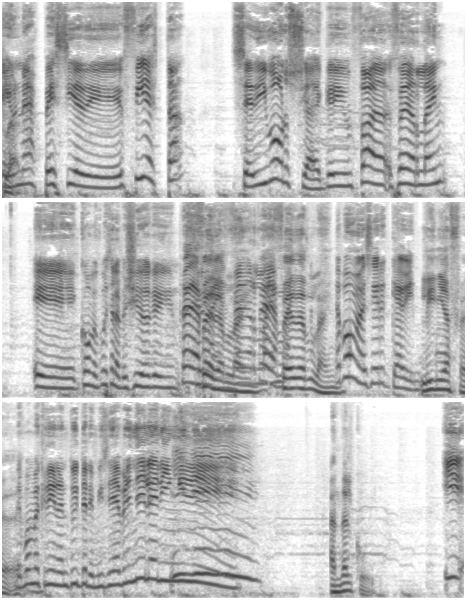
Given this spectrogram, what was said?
Claro. en una especie de fiesta. Se divorcia de Kevin Federline. Eh, ¿Cómo me cuesta el apellido de Kevin? Federline. Federline. Federline. Federline. Le podemos decir Kevin. Línea Feder. Después me escriben en Twitter y me dicen, aprendí la niña. Anda el cubi. Y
